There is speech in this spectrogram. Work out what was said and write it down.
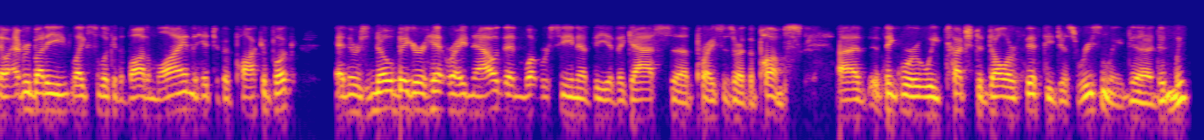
you know everybody likes to look at the bottom line, the hit to their pocketbook, and there's no bigger hit right now than what we're seeing at the the gas uh, prices or the pumps. Uh, I think we we touched a dollar fifty just recently, uh, didn't we?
